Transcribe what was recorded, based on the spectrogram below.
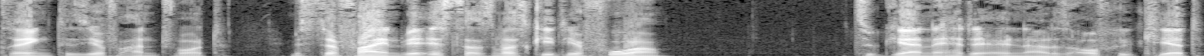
drängte sie auf Antwort. Mr. Fine, wer ist das und was geht hier vor? Zu gerne hätte Ellen alles aufgeklärt,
